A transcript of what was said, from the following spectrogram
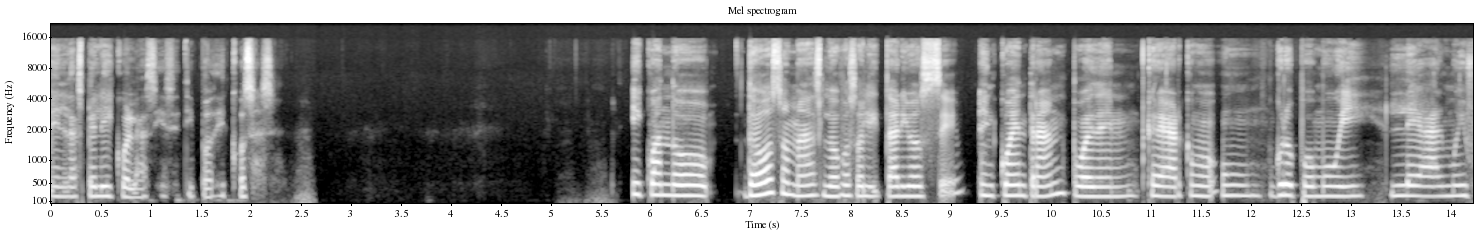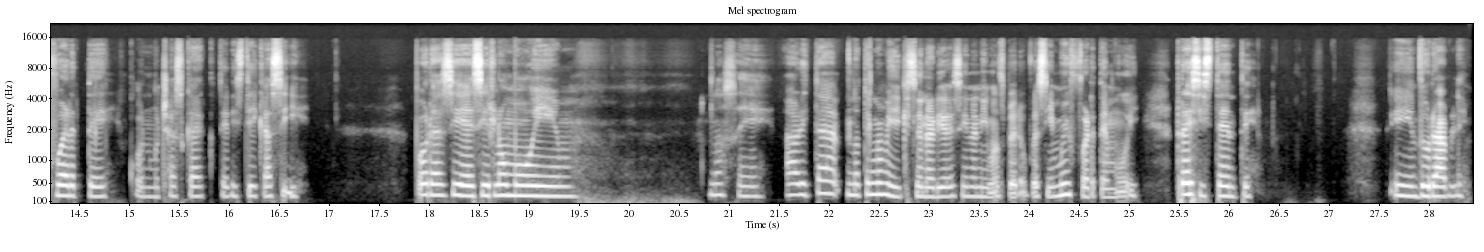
en las películas y ese tipo de cosas. Y cuando dos o más lobos solitarios se encuentran, pueden crear como un grupo muy leal, muy fuerte, con muchas características y, por así decirlo, muy, no sé, ahorita no tengo mi diccionario de sinónimos, pero pues sí, muy fuerte, muy resistente y durable.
